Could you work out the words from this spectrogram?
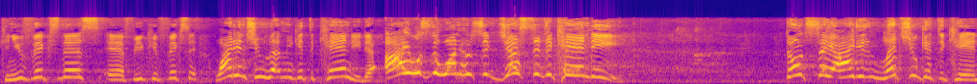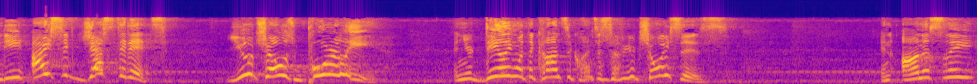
can you fix this? If you can fix it, why didn't you let me get the candy, Dad? I was the one who suggested the candy. Don't say I didn't let you get the candy. I suggested it. You chose poorly. And you're dealing with the consequences of your choices. And honestly,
